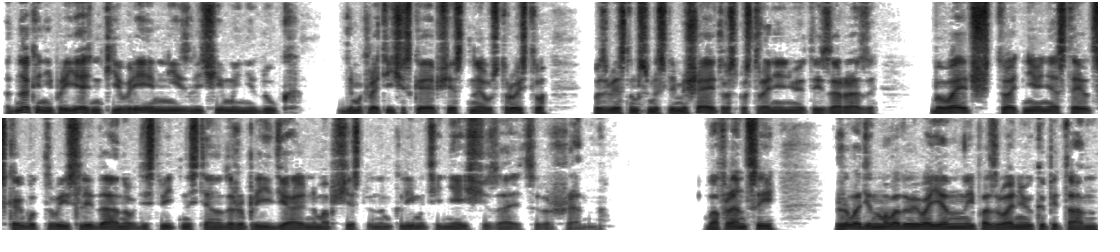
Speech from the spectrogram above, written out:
Однако неприязнь к евреям неизлечимый недуг. Демократическое общественное устройство в известном смысле мешает распространению этой заразы – Бывает, что от нее не остается как будто бы и следа, но в действительности она даже при идеальном общественном климате не исчезает совершенно. Во Франции жил один молодой военный по званию капитан.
